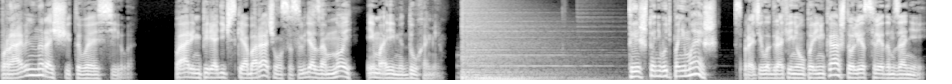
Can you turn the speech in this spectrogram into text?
правильно рассчитывая силы. Парень периодически оборачивался, следя за мной и моими духами. «Ты что-нибудь понимаешь?» — спросила графиня у паренька, что лез следом за ней.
